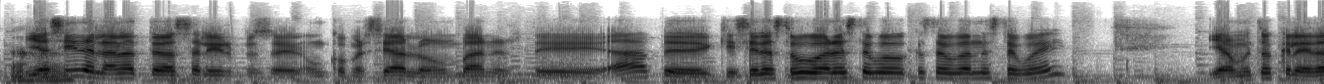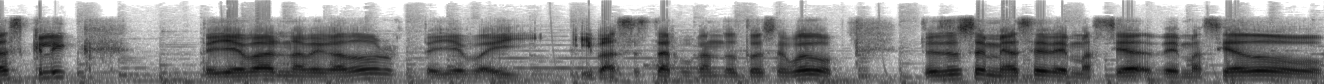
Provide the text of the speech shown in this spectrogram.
Ajá. y así de lana te va a salir pues, un comercial o un banner de, ah, te, quisieras tú jugar este juego que está jugando este güey y al momento que le das clic te lleva al navegador, te lleva y, y, vas a estar jugando todo ese juego. Entonces eso se me hace demasiado, demasiado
